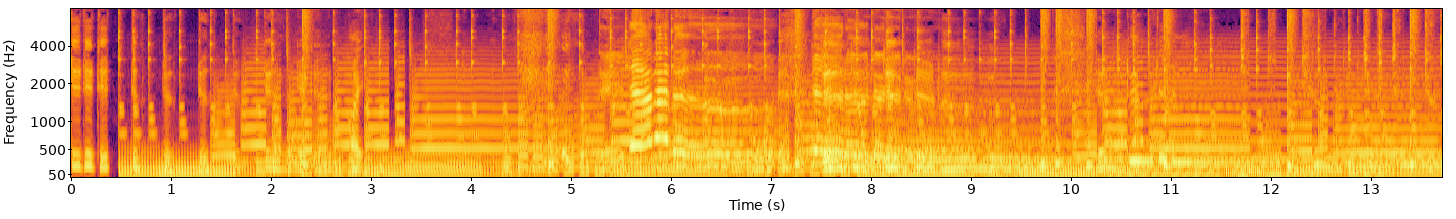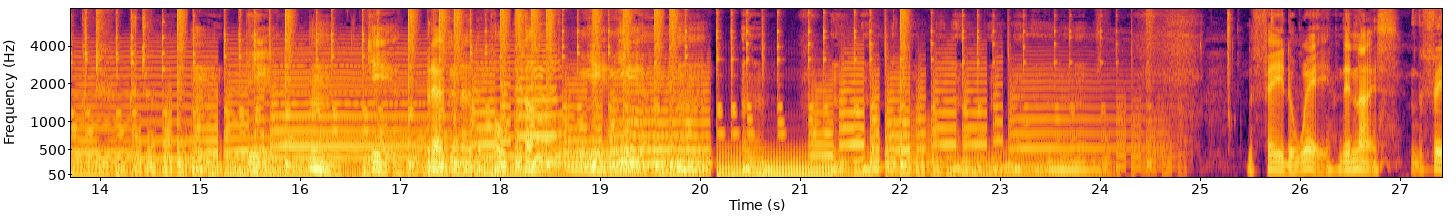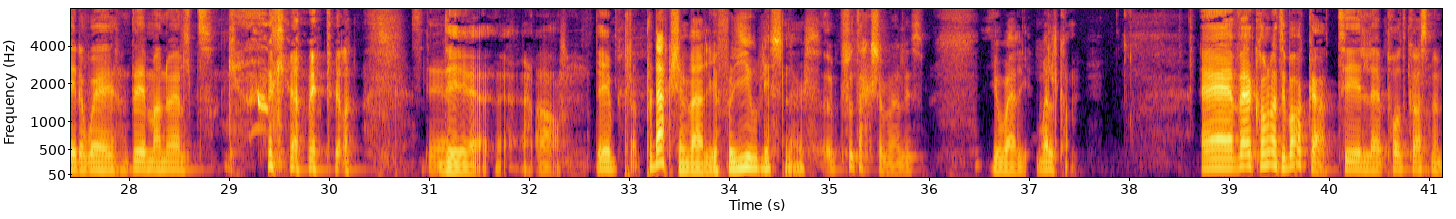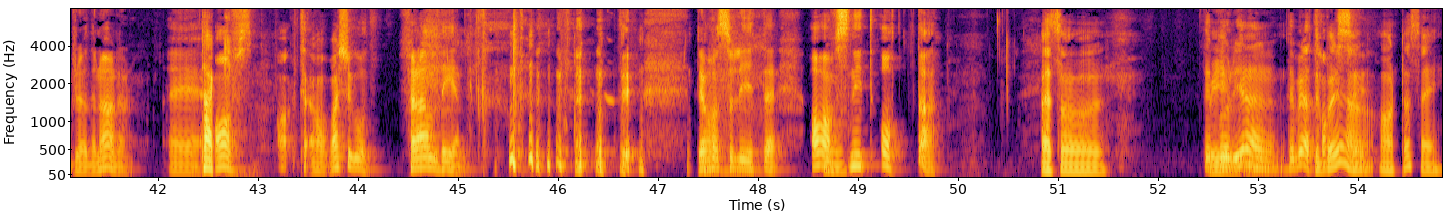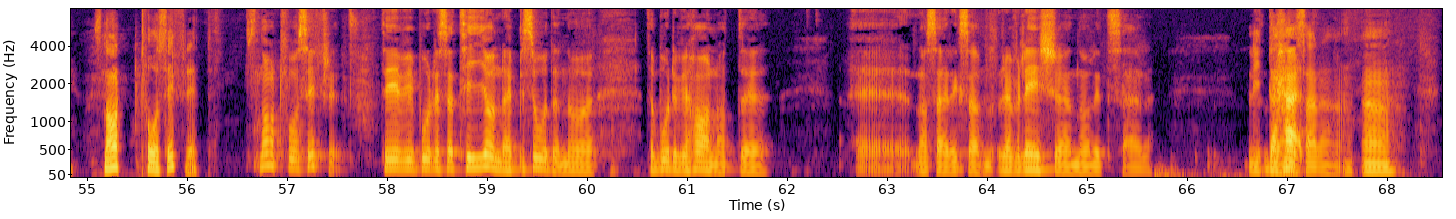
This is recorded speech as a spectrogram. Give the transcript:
Du, du, du, Oj. Yeah. Mm. Yeah. Bräderna the podcast. Yeah, yeah. Mm. The fade away, det är nice. The fade away, det är manuellt. kan jag meddela. Det är Det är, ja, det är pro- production value for you listeners. production values. You're well, welcome. Eh, välkomna tillbaka till eh, podcast med brödernördar. Eh, Tack. avs- ja, varsågod, för all del. det, det var så lite. Avsnitt åtta. Alltså, Det börjar, det börjar det ta sig. börjar arta sig. Snart tvåsiffrigt. Snart tvåsiffrigt. Det vi borde säga tionde episoden. Då, då borde vi ha något, eh, eh, något så här liksom revelation och lite så här. Lite Det här- så här, ja,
